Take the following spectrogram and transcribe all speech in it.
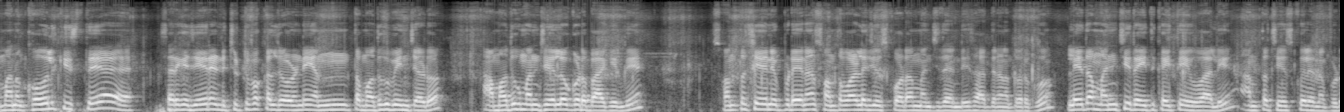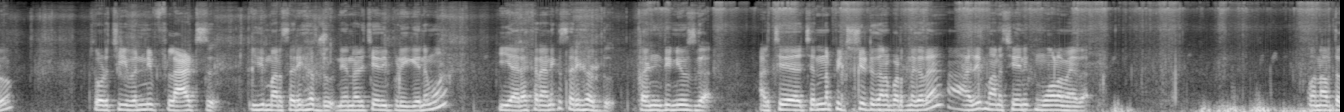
మనం కౌలుకిస్తే సరిగా సరిగ్గా చేయరండి. చుట్టుపక్కల చూడండి ఎంత మదుగు పెంచాడో. ఆ మదుగు మన చేలోకి కూడా బాగింది. సొంత చేయని ఎప్పుడైనా సొంత వాళ్ళే చేసుకోవడం మంచిదండి సాధ్యమైనంత వరకు. లేదా మంచి రైతుకైతే ఇవ్వాలి. అంత చేసుకోలేనప్పుడు. చూడొచ్చు ఇవన్నీ ఫ్లాట్స్. ఇది మన సరిహద్దు. నేను నడిచేది ఇప్పుడు ఈ గెనుము ఈ అరెకరానికి సరిహద్దు. కంటిన్యూస్గా. అది చిన్న పిచ్చి చెట్టు కనపడుతుంది కదా అది మన చేనికి మూల మీద. వన్ ఆఫ్ ద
